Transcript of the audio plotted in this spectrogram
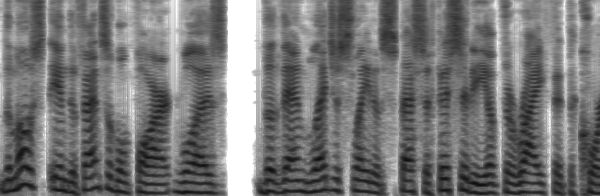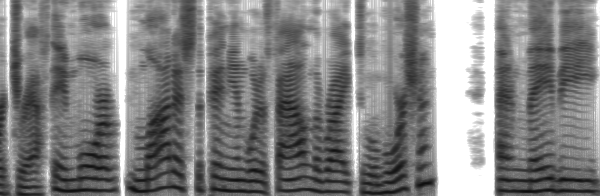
The most indefensible part was the then legislative specificity of the right that the court drafted. A more modest opinion would have found the right to abortion and maybe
